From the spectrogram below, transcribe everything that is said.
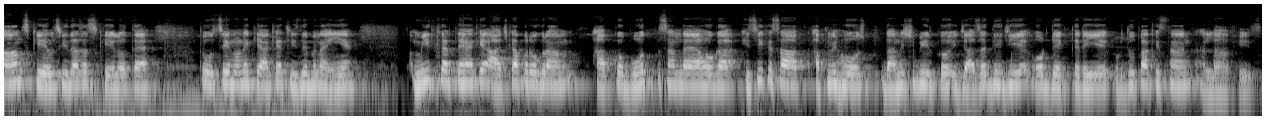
आम स्केल सीधा सा स्केल होता है। तो उससे इन्होंने क्या क्या चीज़ें बनाई हैं। उम्मीद करते हैं कि आज का प्रोग्राम आपको बहुत पसंद आया होगा। इसी के साथ अपने होस्ट दानिशबीर को इजाज़त दीजिए और देखते रहिए उर्दू पाकिस्तान। अल्लाह हाफिज़।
